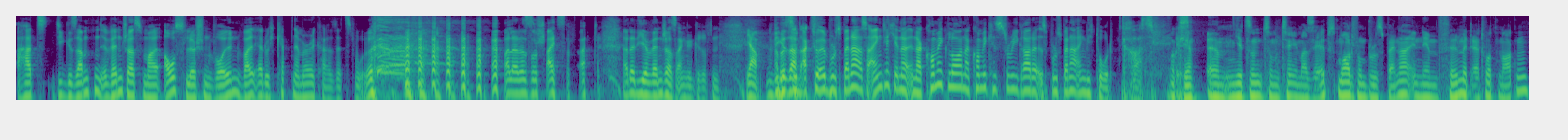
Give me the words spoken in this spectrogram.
hat die gesamten Avengers mal auslöschen wollen, weil er durch Captain America ersetzt wurde. weil er das so scheiße fand. Hat er die Avengers angegriffen. Ja, wie Aber gesagt, aktuell Bruce Banner ist eigentlich in der, in der Comic-Lore, in der Comic-History gerade, ist Bruce Banner eigentlich tot. Krass. Ist, Okay. ähm, jetzt zum, zum Thema Selbstmord von Bruce Banner in dem Film mit Edward Norton.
